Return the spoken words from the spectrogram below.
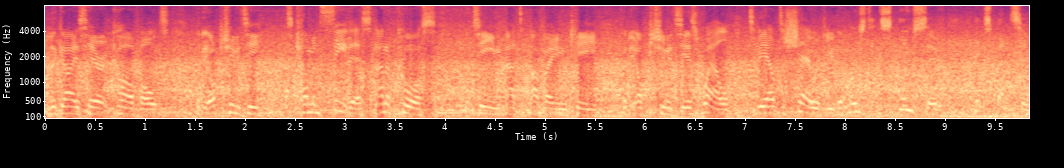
to the guys here at Car Vault for the opportunity to come and see this. And, of course, the team at Awain Key for the opportunity as well to be able to share with you the most exclusive and expensive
